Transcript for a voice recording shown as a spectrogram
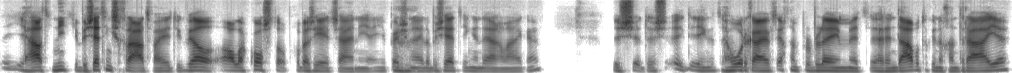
je, je haalt niet je bezettingsgraad, waar je natuurlijk wel alle kosten op gebaseerd zijn. En je, je personele bezetting en dergelijke. Dus, eh, dus ik denk dat de horeca heeft echt een probleem met eh, rendabel te kunnen gaan draaien.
